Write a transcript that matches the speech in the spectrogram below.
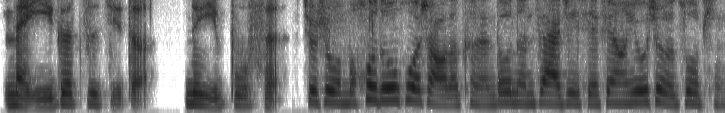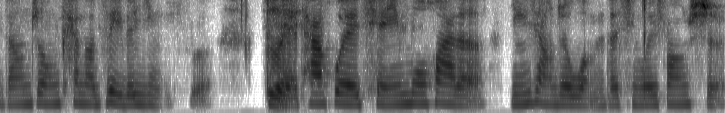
每一个自己的那一部分。就是我们或多或少的可能都能在这些非常优秀的作品当中看到自己的影子，且对它会潜移默化的影响着我们的行为方式。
